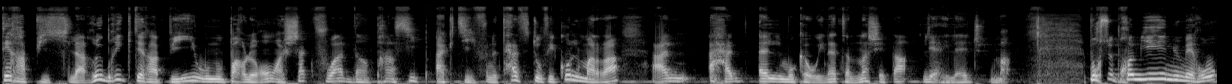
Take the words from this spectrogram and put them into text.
Thérapie, la rubrique thérapie où nous parlerons à chaque fois d'un principe actif. نتحدث في كل مرة عن أحد المكونات النشطة لعلاج ما. pour ce premier numéro,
